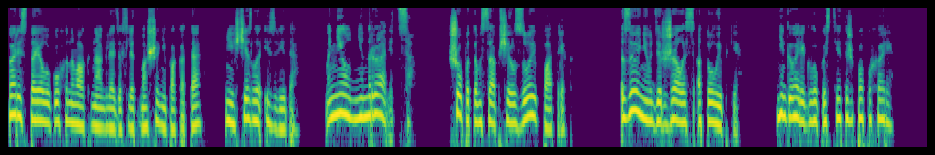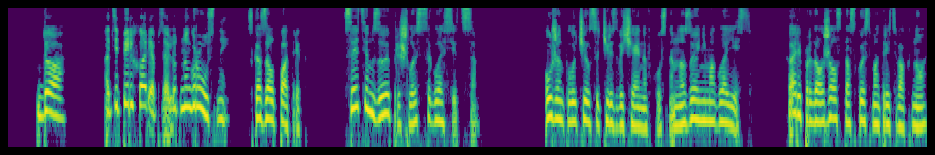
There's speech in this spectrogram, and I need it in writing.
Харри стоял у кухонного окна, глядя вслед машине, пока та не исчезла из вида. «Мне он не нравится», шепотом сообщил Зои Патрик. Зоя не удержалась от улыбки. «Не говори глупости, это же папа Харри». «Да, а теперь Харри абсолютно грустный», — сказал Патрик. С этим Зое пришлось согласиться. Ужин получился чрезвычайно вкусным, но Зоя не могла есть. Харри продолжал с тоской смотреть в окно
